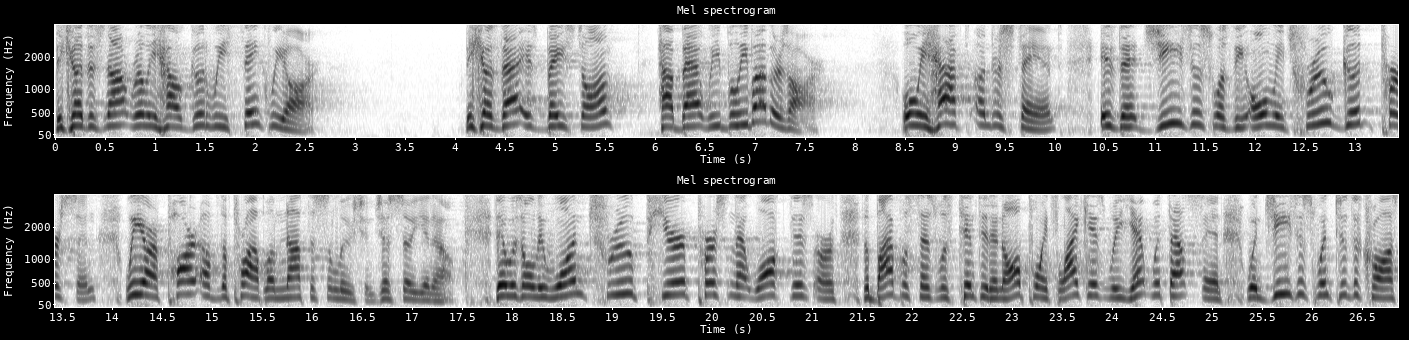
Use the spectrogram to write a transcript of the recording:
because it's not really how good we think we are. Because that is based on how bad we believe others are. What we have to understand is that Jesus was the only true good person. We are part of the problem, not the solution, just so you know. There was only one true, pure person that walked this earth. The Bible says was tempted in all points, like as we, yet without sin. When Jesus went to the cross,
